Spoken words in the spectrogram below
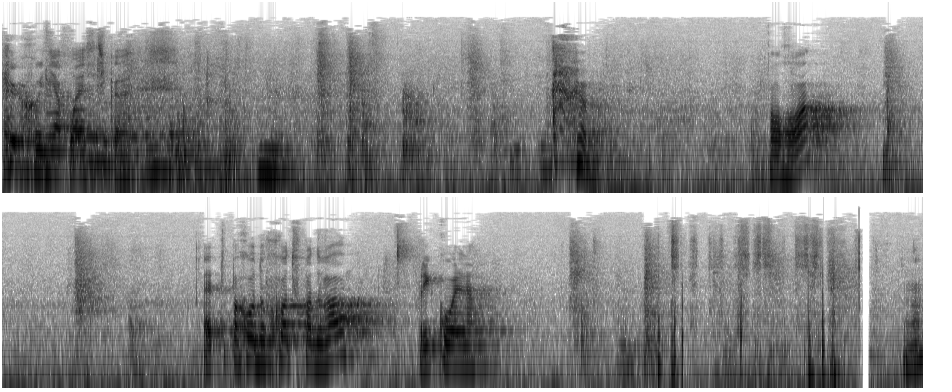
компрессор. Хуйня пластиковая. Ого. Это, походу, вход в подвал. Прикольно. Ну,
